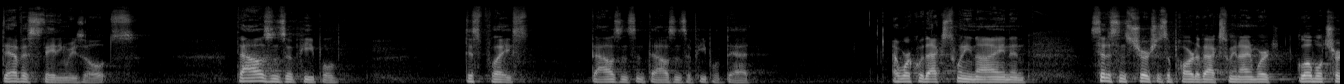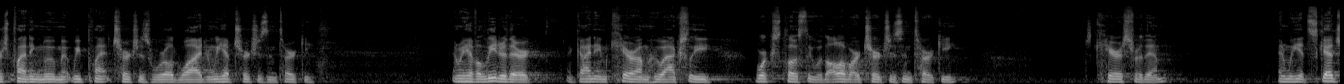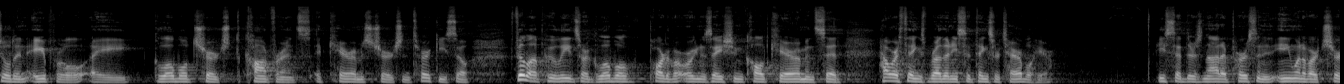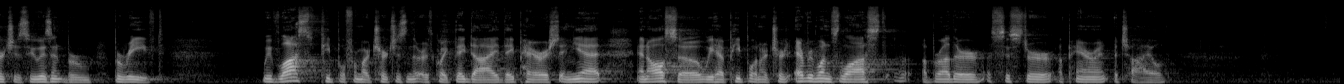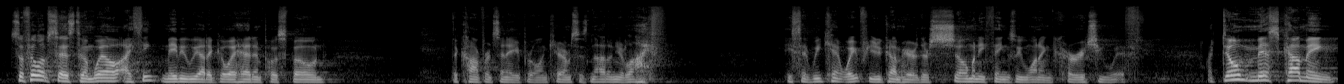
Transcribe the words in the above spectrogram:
devastating results. Thousands of people displaced, thousands and thousands of people dead. I work with Acts 29, and Citizens Church is a part of Acts 29. We're a global church planting movement. We plant churches worldwide, and we have churches in Turkey. And we have a leader there, a guy named Karam, who actually works closely with all of our churches in Turkey, cares for them. And we had scheduled in April a global church conference at Karam's church in Turkey. So Philip, who leads our global part of our organization, called Karam and said, How are things, brother? And he said, Things are terrible here. He said, There's not a person in any one of our churches who isn't bereaved. We've lost people from our churches in the earthquake. They died, they perished, and yet, and also, we have people in our church, everyone's lost a brother, a sister, a parent, a child. So Philip says to him, Well, I think maybe we ought to go ahead and postpone the conference in April. And Karam says, Not on your life. He said, We can't wait for you to come here. There's so many things we want to encourage you with. Like, don't miss coming.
